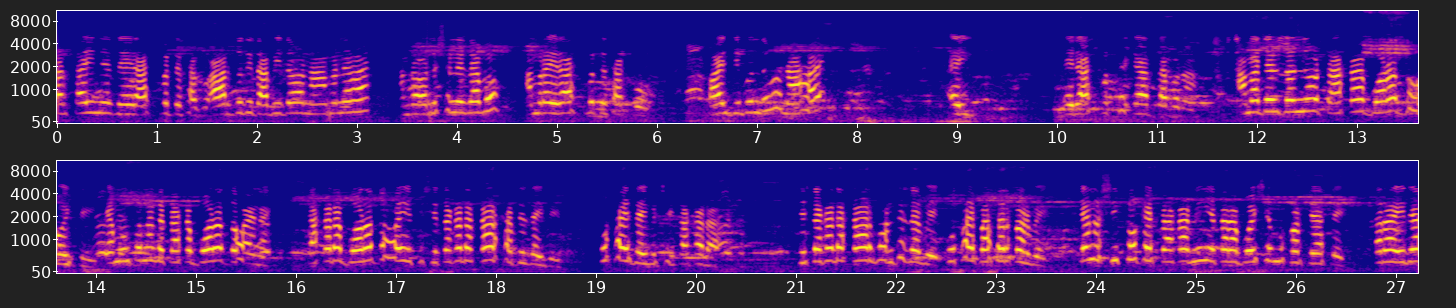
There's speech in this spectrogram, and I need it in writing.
আর চাই না যে রাজপথে থাকব। আর যদি দাবি দেওয়া না মানে হয়, আমরা অন্বেষণে যাব, আমরা এই রাজপথে থাকব। হয় জীবন দেবো, না হয় এই এই রাজপথ থেকে আর যাব না। আমাদের জন্য টাকা বরাদ্দ হয়েছে। এমন তো না যে টাকা বরাদ্দ হয় নাই। টাকাটা বরাদ্দ হয়েছে সে টাকাটা কার খাতে যাইবে? কোথায় যাইবে সেই টাকাটা? সে টাকাটা কার ভন্টে যাবে? কোথায় পাচার করবে? কেন শিক্ষকের টাকা নিয়ে তারা বৈষম্য করতে আছে? তারা এটা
